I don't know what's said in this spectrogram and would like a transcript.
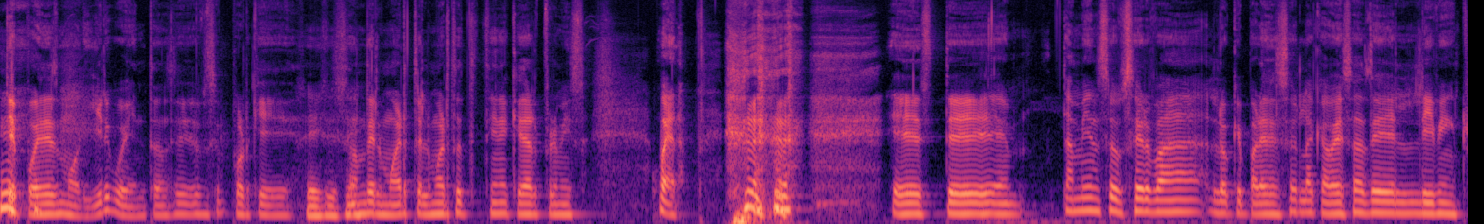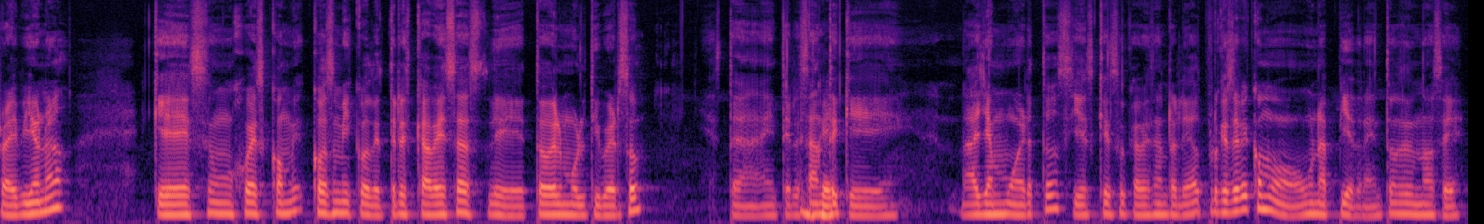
te puedes morir, güey, entonces, porque Sí, son del muerto, el muerto te tiene que dar permiso. Bueno, este también se observa lo que parece ser la cabeza del Living Tribunal, que es un juez cósmico de tres cabezas de todo el multiverso. Está interesante que haya muertos, si es que es su cabeza en realidad, porque se ve como una piedra, entonces no sé,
